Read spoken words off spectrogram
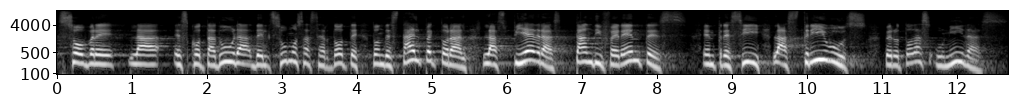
sobre la escotadura del sumo sacerdote, donde está el pectoral, las piedras tan diferentes entre sí, las tribus, pero todas unidas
